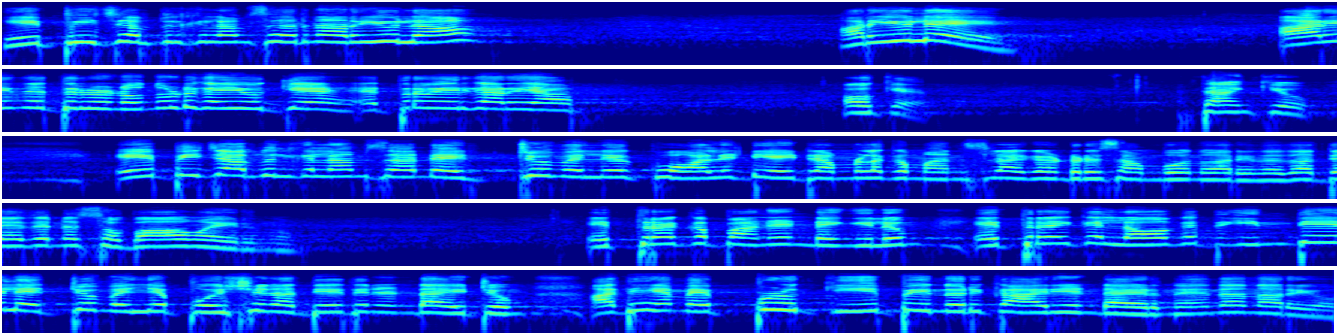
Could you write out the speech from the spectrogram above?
A P J Abdul Kalam സാറിന് അറിയൂല? അറിയൂലേ? അറിയുന്ന എത്ര പേരുണ്ട്? ഒന്നുകൂടി കൈ നോക്കിയേ. എത്ര പേർക്ക് അറിയാം? Okay thank you A P J Abdul Kalam സാറിന്റെ ഏറ്റവും വലിയ ക്വാളിറ്റി ആയിട്ട് നമ്മളൊക്കെ മനസ്സിലാക്കേണ്ട ഒരു സംഭവം എന്ന് പറയുന്നത് അദ്ദേഹത്തിന്റെ സ്വഭാവമായിരുന്നു. എത്രയൊക്കെ പണുണ്ടെങ്കിലും എത്രയൊക്കെ ലോകത്ത് ഇന്ത്യയിൽ ഏറ്റവും വലിയ പൊസിഷൻ അദ്ദേഹത്തിന് ഉണ്ടായിട്ടും അദ്ദേഹം എപ്പോഴും കീപ്പ് ചെയ്യുന്ന ഒരു കാര്യം ഉണ്ടായിരുന്നു. എന്താണെന്നറിയോ?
